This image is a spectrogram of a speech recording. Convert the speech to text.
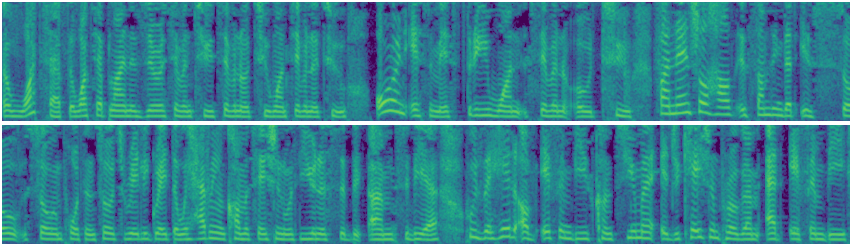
a WhatsApp. The WhatsApp line is 072 702 1702 or an SMS 31702. Financial health is something that is so, so important. So it's really great that we're having a conversation with Eunice Sibi- um, Sibiya, who's the head of FNB's consumer education program at FMB.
